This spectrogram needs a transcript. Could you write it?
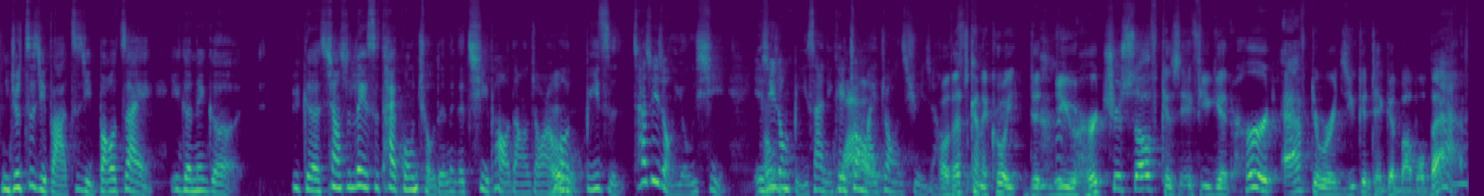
你就自己把自己包在一个那个 一个像是类似太空球的那个气泡当中，然后哦彼此，它是一种游戏，也是一种比赛，你可以撞来撞去这样。Oh, that's kind of cool. Do you hurt yourself? Because if you get hurt afterwards, you could take a bubble bath.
